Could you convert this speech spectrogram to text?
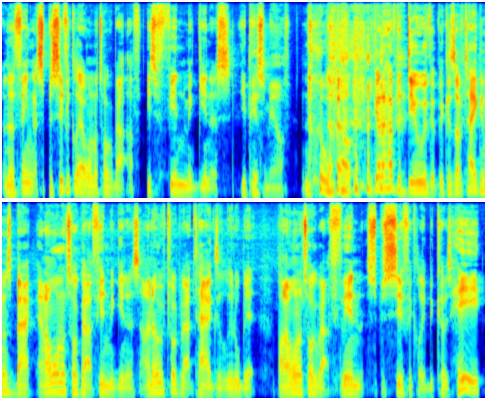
And the thing specifically I want to talk about is Finn Maginness. You're pissing me off. well, you're going to have to deal with it because I've taken us back and I want to talk about Finn Maginness. I know we've talked about tags a little bit, but I want to talk about Finn specifically because he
